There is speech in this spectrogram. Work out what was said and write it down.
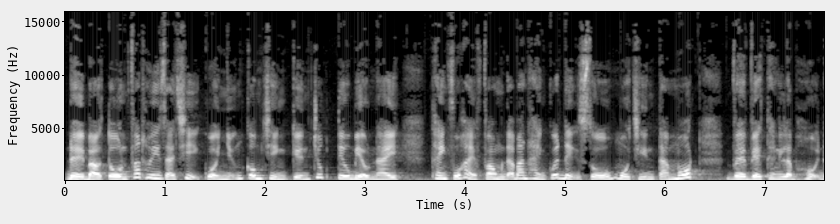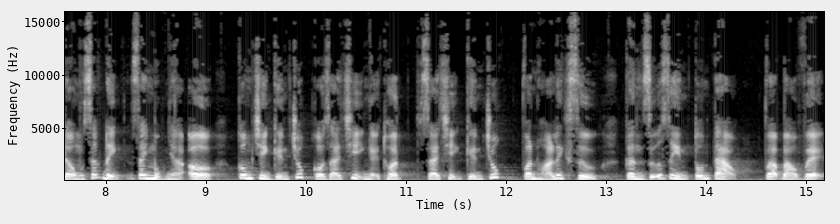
Để bảo tồn phát huy giá trị của những công trình kiến trúc tiêu biểu này, thành phố Hải Phòng đã ban hành quyết định số 1981 về việc thành lập hội đồng xác định danh mục nhà ở, công trình kiến trúc có giá trị nghệ thuật, giá trị kiến trúc, văn hóa lịch sử cần giữ gìn tôn tạo và bảo vệ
